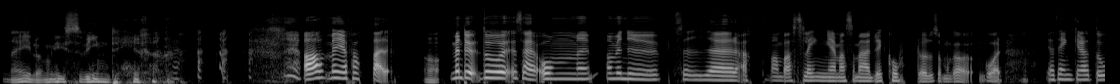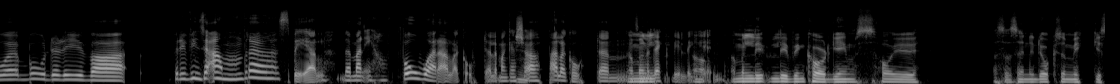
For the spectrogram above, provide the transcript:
Nej, de är ju svindyra. Ja, men jag fattar. Ja. Men du, då, så här, om, om vi nu säger att man bara slänger massa Magic-kort och som gå- går. Mm. Jag tänker att då borde det ju vara... För det finns ju andra spel där man får alla kort, eller man kan Mm. köpa alla korten Ja, som en deckbuilding Ja, game. ja, men Li- Living Card Games har ju, alltså sen är det också mycket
